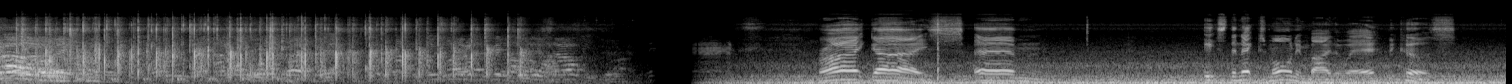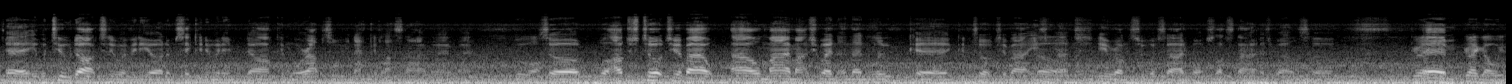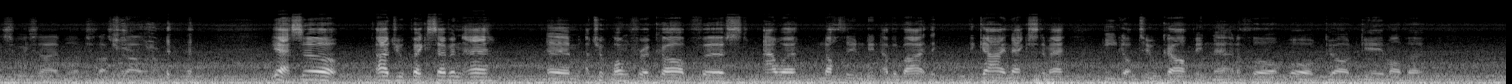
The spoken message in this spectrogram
Right guys, um, it's the next morning, by the way, because uh, it was too dark to do a video, and I'm sick of doing it in dark, and we were absolutely knackered last night, weren't we? So, well, I'll just talk to you about how my match went, and then Luke uh, can talk to you about his Oh. match. He were on Suicide Watch last night as well, so. Greg, Um, Greg Owens suicide watch. That's what I want. Yeah, so I drew peg 70. Um, I took one for a carp first hour, nothing, didn't have a bite. The, the guy next to me, he got two carp in there, and I thought, oh god, game over.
